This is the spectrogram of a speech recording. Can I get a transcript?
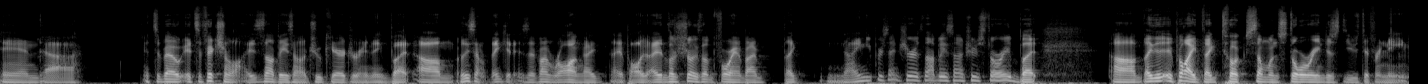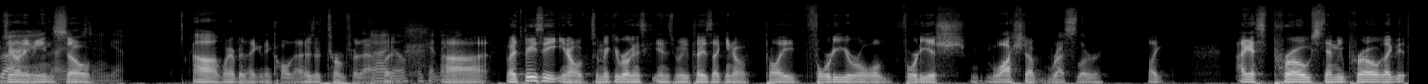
And uh, it's about, it's a fictionalized. It's not based on a true character or anything, but um, at least I don't think it is. If I'm wrong, I, I apologize. I looked up beforehand, but I'm like 90% sure it's not based on a true story. But um, like it probably like took someone's story and just used different names. You know what I Right, mean? so yeah. uh, whatever they, they call that. There's a term for that. I but, know. I can't think of Uh, but it's basically, you know, so Mickey Rourke in this- movie plays like, you know, probably 40 year old, 40 ish washed up wrestler. Like, I guess pro, semi pro. Like,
